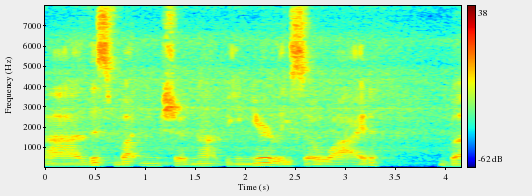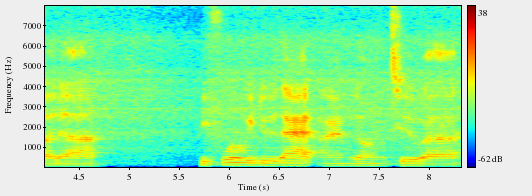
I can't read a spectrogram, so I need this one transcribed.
Uh, this button should not be nearly so wide, but uh, before we do that, I'm going to uh,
